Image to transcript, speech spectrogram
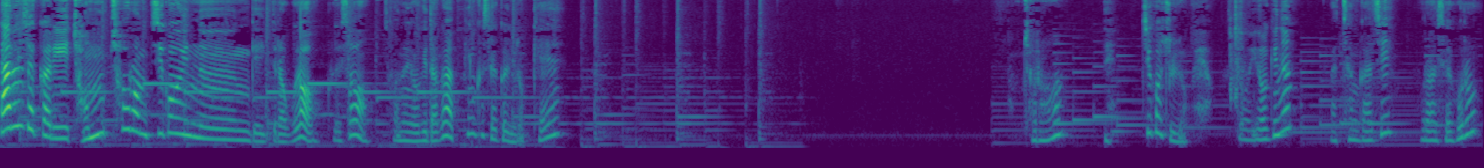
다른 색깔이 점처럼 찍어 있는 게 있더라고요. 그래서 저는 여기다가 핑크색을 이렇게 처럼 네, 찍어주려고 해요. 또 여기는 마찬가지 보라색으로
